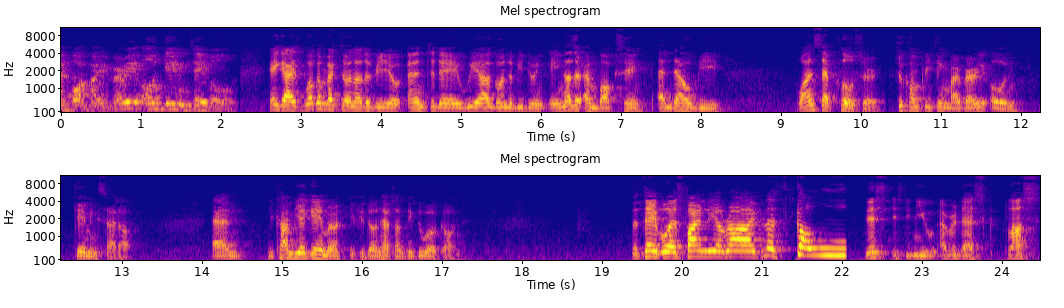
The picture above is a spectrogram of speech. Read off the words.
I bought my very own gaming table. Hey guys, welcome back to another video and today we are going to be doing another unboxing and that will be one step closer to completing my very own gaming setup. And you can't be a gamer if you don't have something to work on. The table has finally arrived, let's go! This is the new Everdesk Plus.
